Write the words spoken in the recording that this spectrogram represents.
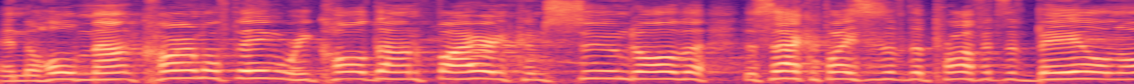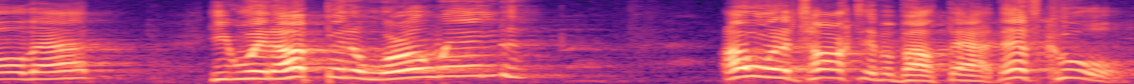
And the whole Mount Carmel thing where he called down fire and consumed all the, the sacrifices of the prophets of Baal and all that? He went up in a whirlwind? I want to talk to him about that. That's cool.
